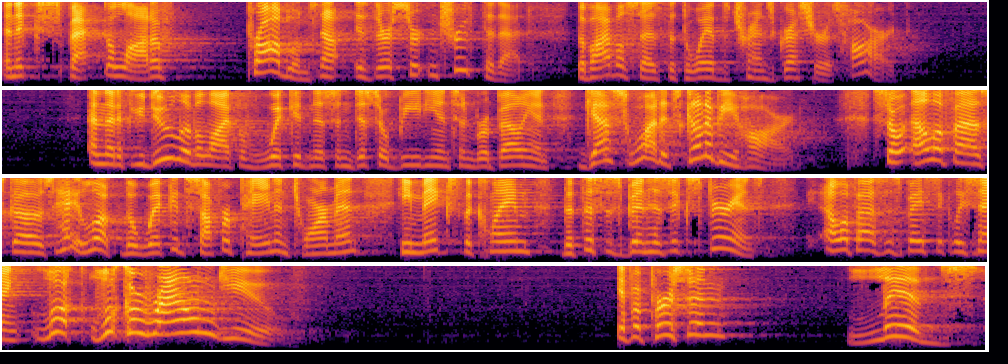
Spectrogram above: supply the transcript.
and expect a lot of problems. Now, is there a certain truth to that? The Bible says that the way of the transgressor is hard. And that if you do live a life of wickedness and disobedience and rebellion, guess what? It's going to be hard. So Eliphaz goes, Hey, look, the wicked suffer pain and torment. He makes the claim that this has been his experience. Eliphaz is basically saying, Look, look around you. If a person lives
